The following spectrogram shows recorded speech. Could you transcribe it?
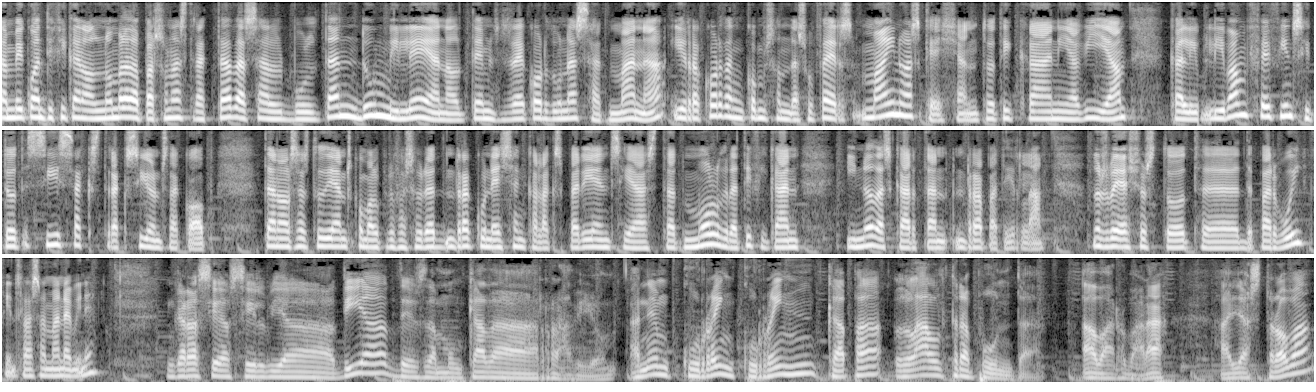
També quantifiquen el nombre de persones tractades al voltant d'un miler en el temps rècord d'una setmana i recorden com són de soferts. Mai no es queixen, tot i que n'hi havia que li, li van fer fins i tot sis extraccions de cop. Tant els estudiants com el professorat reconeixen que l'experiència ha estat molt gratificant i no descarten repetir-la. Doncs bé, això és tot eh, per avui. Fins la setmana vinent. Gràcies, Sílvia Dia, des de Montcada Ràdio. Anem corrent, corrent cap a l'altra punta, a Barberà. Allà es troba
